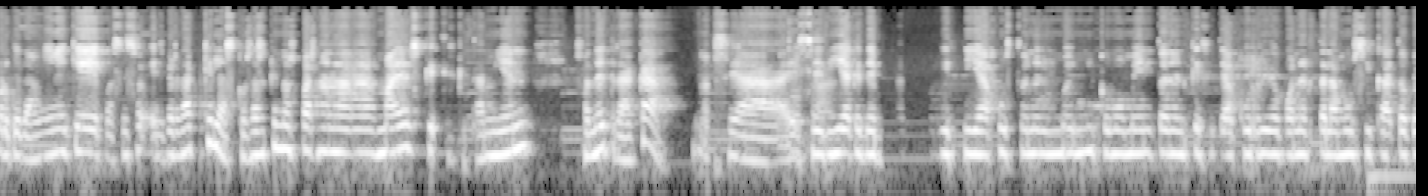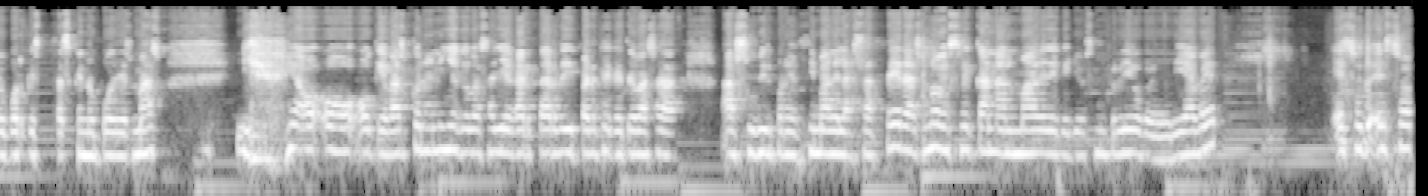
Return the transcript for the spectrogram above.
porque también hay que, pues eso, es verdad que las cosas que nos pasan a las madres que, que también son de traca. O sea, ese día que te la policía justo en el único momento en el que se te ha ocurrido ponerte la música a tope porque estás que no puedes más, y, o, o que vas con el niño que vas a llegar tarde y parece que te vas a, a subir por encima de las aceras, ¿no? Ese canal madre que yo siempre digo que debería haber. Eso, eso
